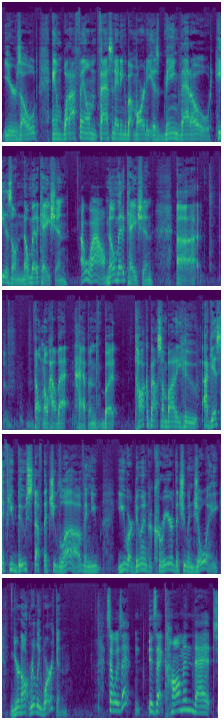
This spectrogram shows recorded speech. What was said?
years old. And what I found fascinating about Marty is being that old, he is on no medication oh wow no medication. Uh, don't know how that happened, but talk about somebody who I guess if you do stuff that you love and you you are doing a career that you enjoy, you're not really working. so is that is that common that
